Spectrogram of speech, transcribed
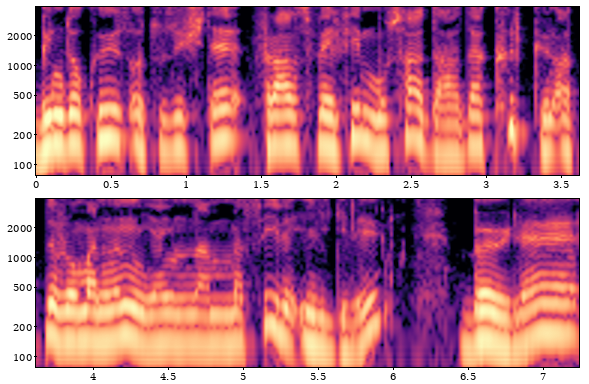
1933'te Franz Werf'in Musa Dağ'da 40 Gün adlı romanının yayınlanması ile ilgili böyle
